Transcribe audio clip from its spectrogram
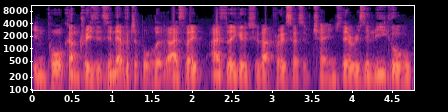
in poor countries it's inevitable that as they as they go through that process of change, there is illegal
